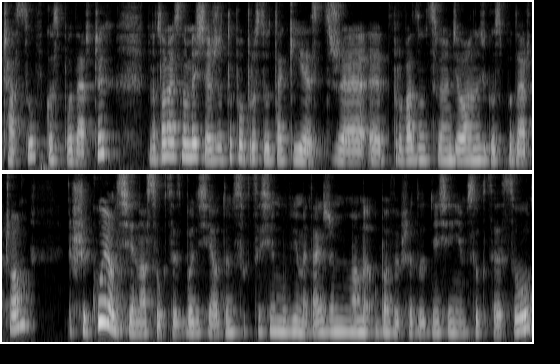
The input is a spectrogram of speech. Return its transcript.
czasów gospodarczych. Natomiast no myślę, że to po prostu tak jest, że prowadząc swoją działalność gospodarczą, szykując się na sukces, bo dzisiaj o tym sukcesie mówimy, tak, że my mamy obawy przed odniesieniem sukcesu,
